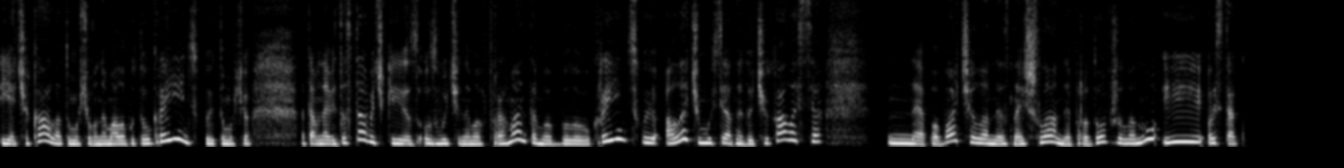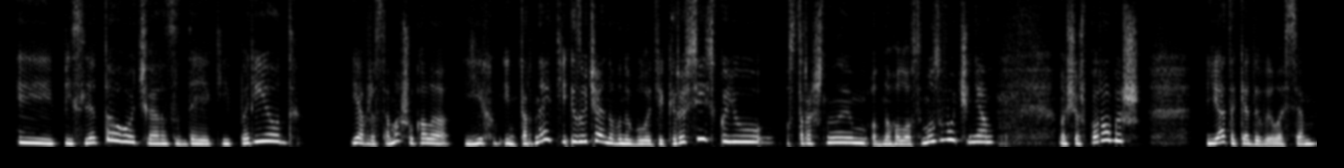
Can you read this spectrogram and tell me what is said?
І я чекала, тому що вони мали бути українською, тому що там навіть заставочки з озвученими фрагментами були українською, але чомусь я не дочекалася, не побачила, не знайшла, не продовжила. Ну і ось так. І після того, через деякий період, я вже сама шукала їх в інтернеті, і, звичайно, вони були тільки російською, страшним одноголосим озвученням. Ну що ж поробиш? Я таке дивилася.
